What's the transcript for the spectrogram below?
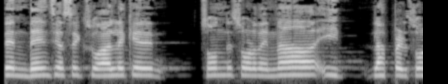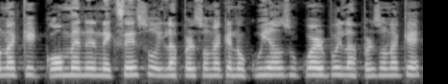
tendencias sexuales que son desordenadas y las personas que comen en exceso y las personas que no cuidan su cuerpo y las personas que,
